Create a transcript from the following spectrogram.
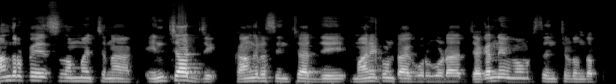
ఆంధ్రప్రదేశ్ సంబంధించిన incharge Congress incharge Manickam Tagore కూడా జగన్నే విమర్శించడం తప్ప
